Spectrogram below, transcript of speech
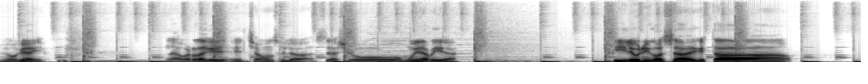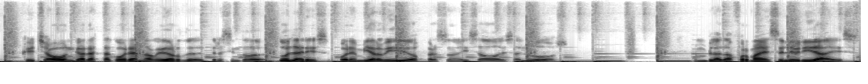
lo que hay. La verdad que el chabón se, se la llevó muy de arriba. Y lo único que sabe que está que chabón que ahora está cobrando alrededor de 300 dólares por enviar videos personalizados de saludos en plataformas de celebridades.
